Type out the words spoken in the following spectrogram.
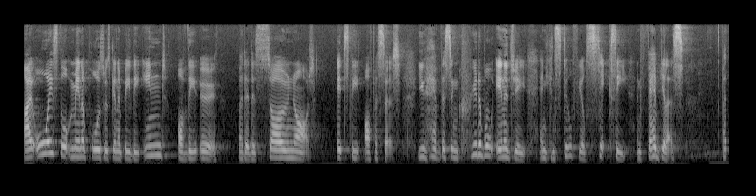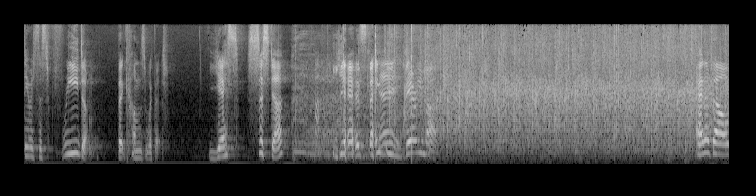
I always thought menopause was going to be the end of the earth, but it is so not. It's the opposite. You have this incredible energy and you can still feel sexy and fabulous, but there is this freedom that comes with it. Yes, sister. yes, thank Yay. you very much. Annabel.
